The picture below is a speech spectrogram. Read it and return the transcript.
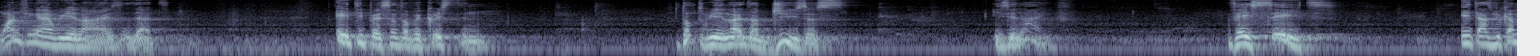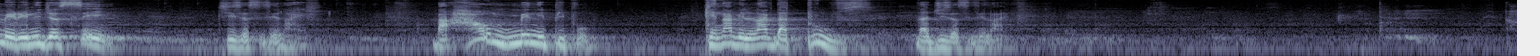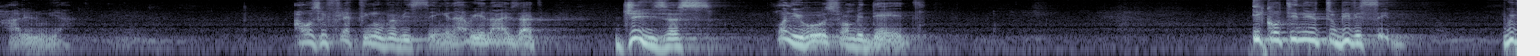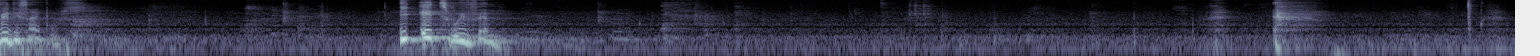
one thing I realized is that 80% of a Christian don't realize that Jesus is alive. They say it. It has become a religious saying. Jesus is alive. But how many people can have a life that proves that Jesus is alive? Hallelujah. I was reflecting over this thing and I realized that Jesus, when he rose from the dead, he continued to be the same with the disciples. He ate with them.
